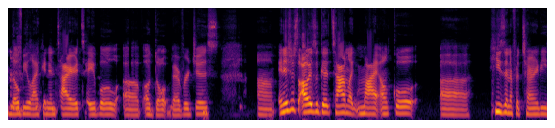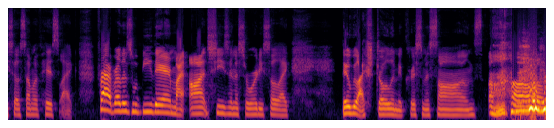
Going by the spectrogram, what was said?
there'll be like an entire table of adult beverages. Um, and it's just always a good time. Like my uncle, uh, he's in a fraternity, so some of his like frat brothers would be there, and my aunt, she's in a sorority, so like they'll be like strolling to Christmas songs, um,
